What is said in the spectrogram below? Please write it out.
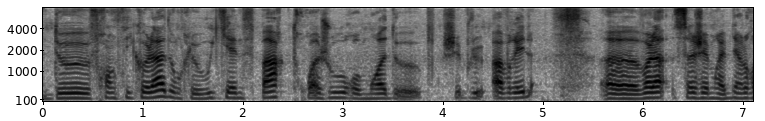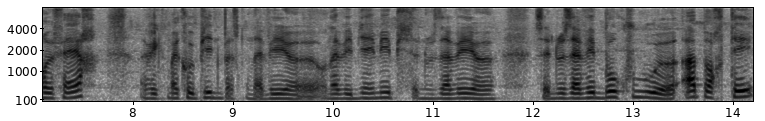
de Franck Nicolas, donc le week-end Spark, trois jours au mois de, je sais plus, avril. Euh, voilà, ça j'aimerais bien le refaire avec ma copine parce qu'on avait, on avait bien aimé, puis ça nous avait, avait beaucoup apporté.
